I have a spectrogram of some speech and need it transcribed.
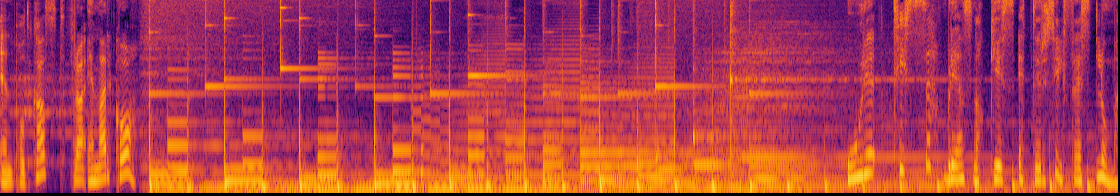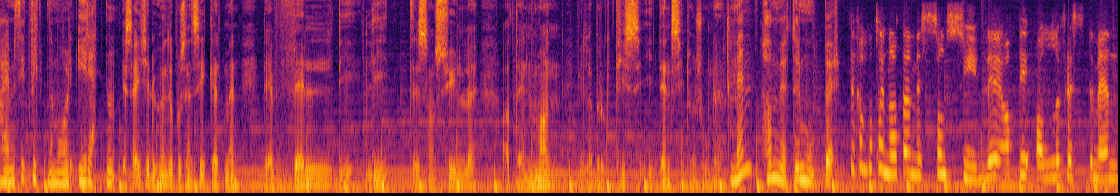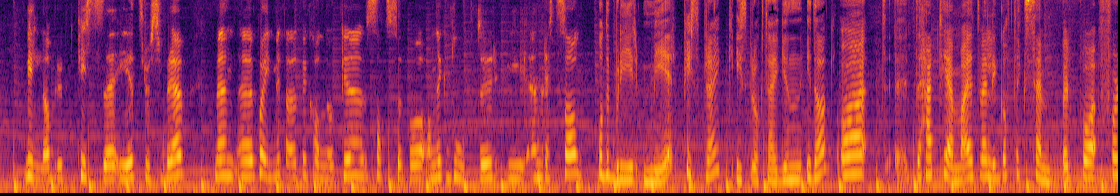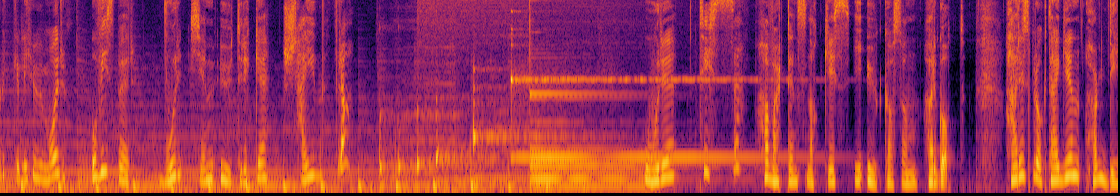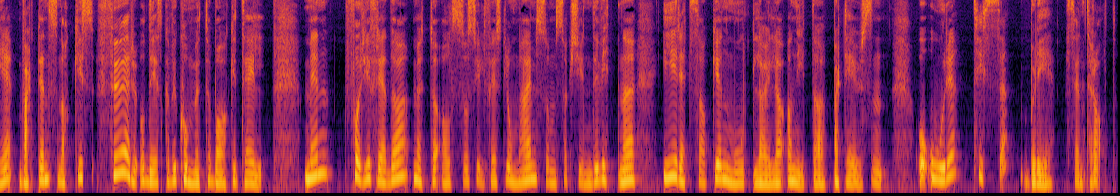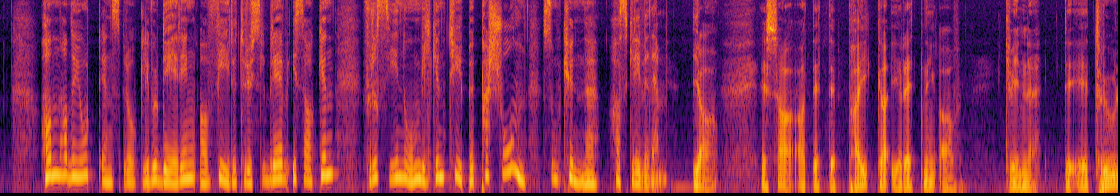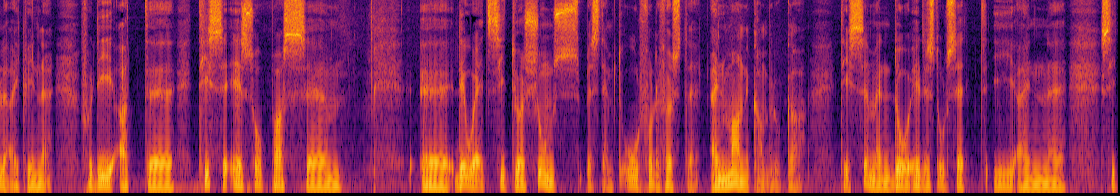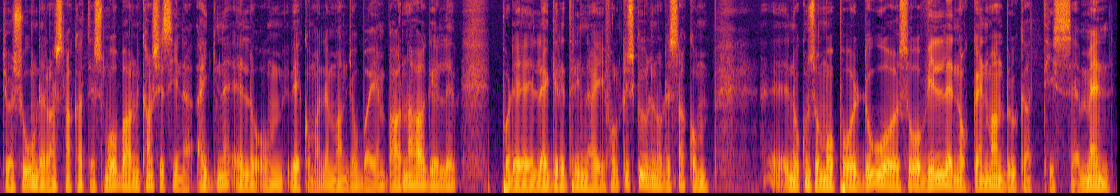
En podkast fra NRK. Ordet tisse ble en snakkis etter Sylfest Lomheim sitt vitnemål i retten. Jeg sier ikke det 100% sikkert, men det er veldig lite sannsynlig at en mann ville ha brukt tisse i den situasjonen. der. Men han møter motbør. Det kan godt hende at det er mest sannsynlig at de aller fleste menn ville ha brukt pisse i et trusselbrev. Men eh, poenget mitt er at vi kan jo ikke satse på anekdoter i en rettssal. Og det blir mer pisspreik i Språkteigen i dag. Og dette temaet er et veldig godt eksempel på folkelig humor. Og vi spør hvor kommer uttrykket skeiv fra? Ordet tisse har vært en snakkis i uka som har gått. Her i Språkteigen har det vært en snakkis før, og det skal vi komme tilbake til. Men forrige fredag møtte altså Sylfest Lomheim som sakkyndig vitne i rettssaken mot Laila Anita Bertheussen, og ordet tisse ble sentralt. Han hadde gjort en språklig vurdering av fire trusselbrev i saken for å si noe om hvilken type person som kunne ha skrevet dem. Ja, jeg sa at dette peker i retning av kvinne. Det er trulig ei kvinne, fordi at uh, tisse er såpass uh, uh, Det er jo et situasjonsbestemt ord, for det første. En mann kan bruke tisse, men da er det stort sett i en situasjon der han snakker til småbarn, kanskje sine egne, eller om vedkommende mann jobber i en barnehage, eller på det legre trinnet i folkeskolen, og det er snakk om noen som må på do, og så ville nok en mann bruke tisse. Men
